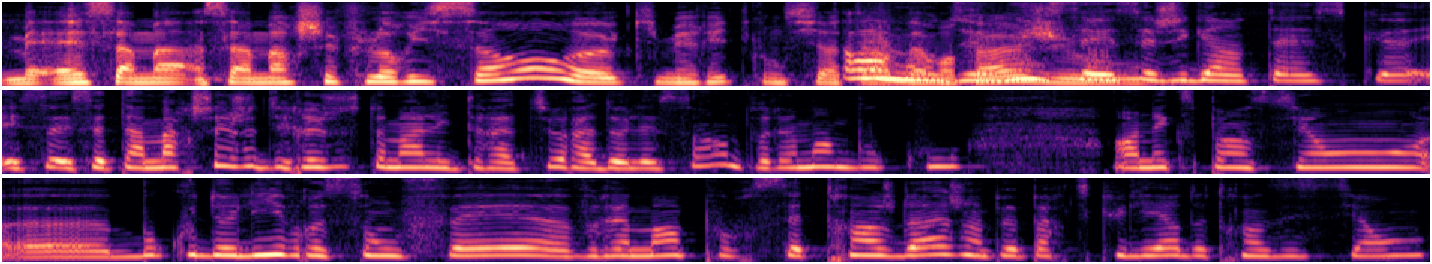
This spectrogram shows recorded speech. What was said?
Mais est-ce un, marché florissant euh, qui mérite qu'on s'y Oh attarde mon Dieu, davantage oui, c'est ou- c'est gigantesque. Et c'est un marché, je dirais justement, la littérature adolescente, vraiment beaucoup en expansion. Euh, beaucoup de livres sont faits euh, vraiment pour cette tranche d'âge un peu particulière de transition.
